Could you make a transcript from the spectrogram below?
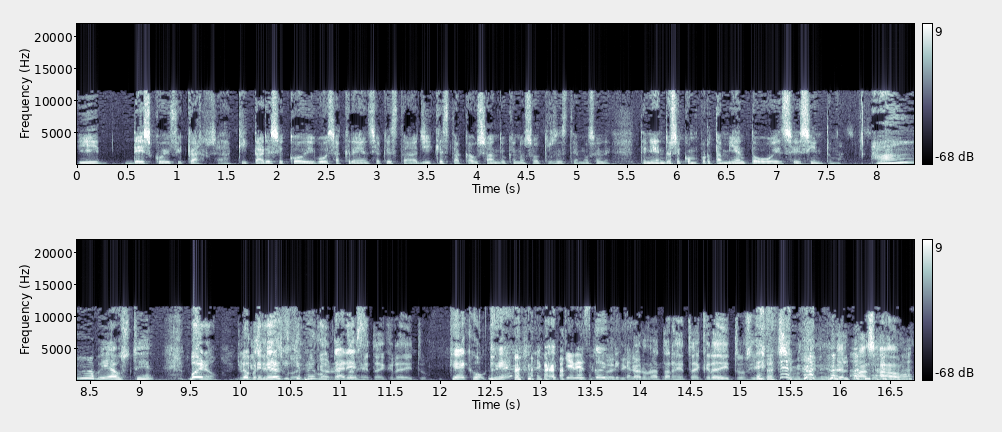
y descodificar, o sea, quitar ese código, esa creencia que está allí, que está causando que nosotros estemos teniendo ese comportamiento o ese síntoma. Ah, vea usted. Bueno, lo primero que hay que preguntar es... tarjeta de crédito. ¿Qué? ¿Qué? ¿Quieres codificar una tarjeta de crédito? Sí, sí me tienen del pasado.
